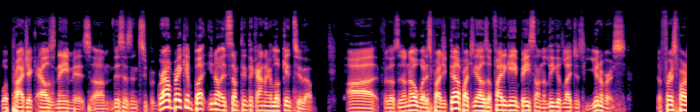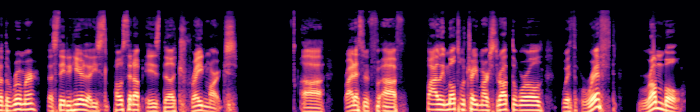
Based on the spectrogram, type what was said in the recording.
what Project L's name is. Um, this isn't super groundbreaking, but you know it's something to kind of look into, though. Uh, for those who don't know, what is Project L? Project L is a fighting game based on the League of Legends universe. The first part of the rumor that's stated here that he's posted up is the trademarks. Uh, Riot has been f- uh, filing multiple trademarks throughout the world with Rift Rumble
